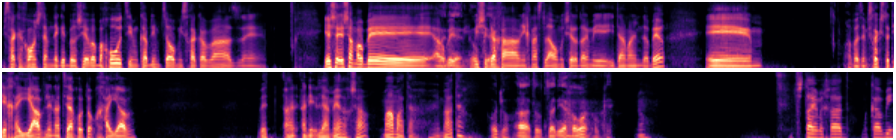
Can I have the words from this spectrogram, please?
משחק אחרון שלהם נגד באר שבע בחוץ, אם מקבלים צהוב משחק הבא, אז אה, יש, יש שם הרבה, הרבה מעניין, מי אוקיי. שככה נכנס לעומק של הדברים ידע על מה אני מדבר. אה, אבל זה משחק שאתה תהיה חייב לנצח אותו, חייב. ואני, להמר עכשיו? מה אמרת? אמרת? עוד לא. אה, אתה רוצה אני האחרון? אה. אוקיי. 2-1, מכבי,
